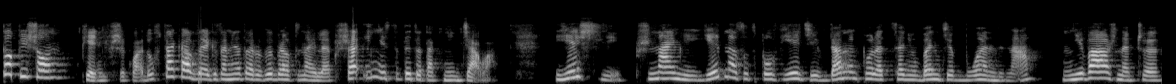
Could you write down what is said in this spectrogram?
to piszą pięć przykładów, tak aby egzaminator wybrał te najlepsze i niestety to tak nie działa. Jeśli przynajmniej jedna z odpowiedzi w danym poleceniu będzie błędna, Nieważne, czy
